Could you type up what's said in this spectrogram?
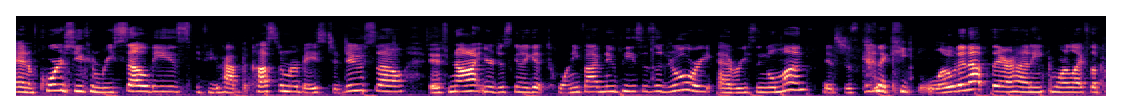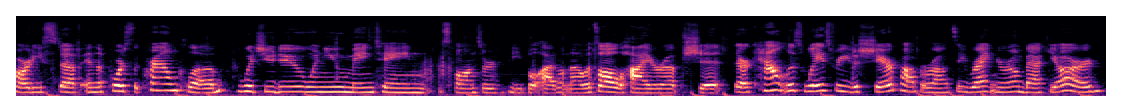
And of course, you can resell these if you have the customer base to do so. If not, you're just going to get 25 new pieces of jewelry every single month. It's just gonna keep loading up there, honey. More Life the Party stuff. And of course the Crown Club, which you do when you maintain sponsored people. I don't know. It's all higher up shit. There are countless ways for you to share paparazzi right in your own backyard.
